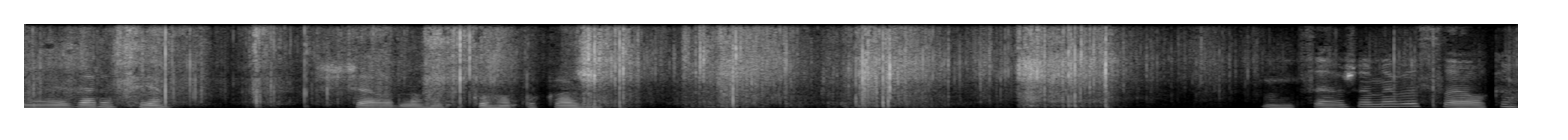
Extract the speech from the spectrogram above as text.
Ну і зараз я ще одного такого покажу. Це вже не веселка.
